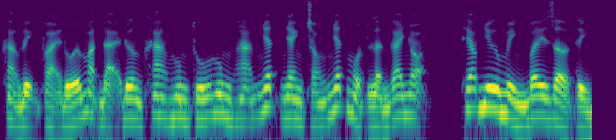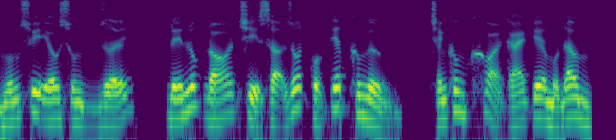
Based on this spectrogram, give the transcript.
khẳng định phải đối mặt đại đương khang hung thú hung hãn nhất nhanh chóng nhất một lần gai nhọn, theo như mình bây giờ tình huống suy yếu xuống dưới, đến lúc đó chỉ sợ rốt cuộc tiếp không ngừng, tránh không khỏi cái kia một đâm.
